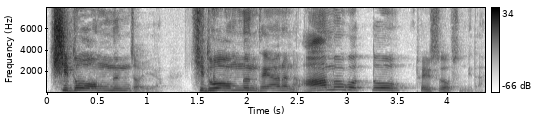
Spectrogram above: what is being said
기도 없는 전략, 기도 없는 대안은 아무것도 될 수 없습니다.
